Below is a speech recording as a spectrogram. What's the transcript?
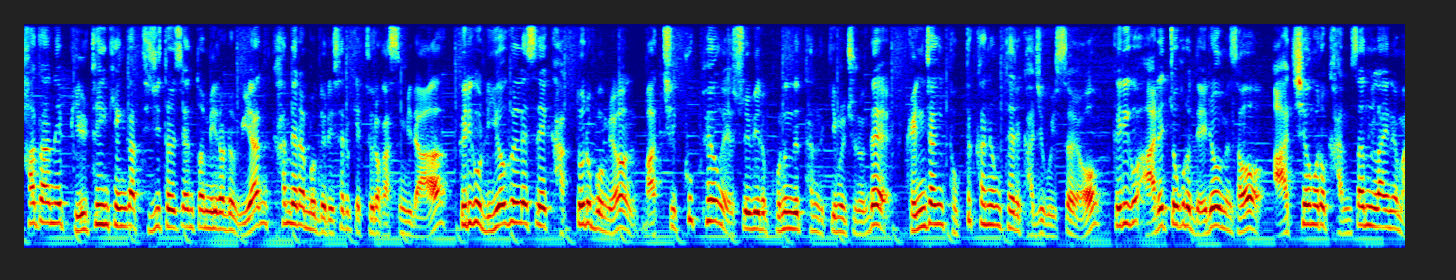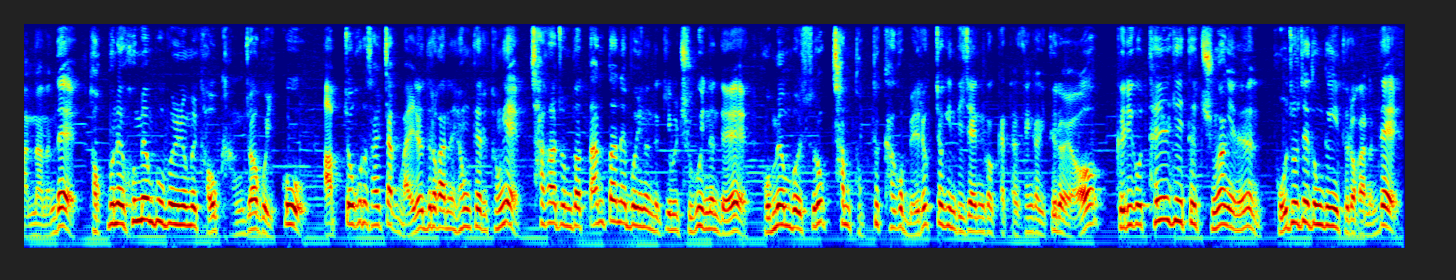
하단에 빌트인 캠과 디지털 센터 미러를 위한 카메라 모듈이 새롭게 들어갔습니다. 그리고 리어 글래스의 각도를 보면 마치 쿠페형 SUV를 보는 듯한 느낌을 주는데 굉장히 독특한 형태를 가지고 있어요. 그리고 아래쪽으로 내려오면서 아치형으로 감싸는 라인을 만나는데 덕분에 후면 부 볼륨을 더욱 강조하고 있고 앞쪽으로 살짝 말려 들어가는 형태를 통해 차가 좀 더 단단해 보이는 느낌을 주고 있는데 보면 볼수록 참 독특하고 매력적인 디자인인 것 같다는 생각이 들어요. 그리고 테일게이트 중앙에는 보조제동 등이 들어가는데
